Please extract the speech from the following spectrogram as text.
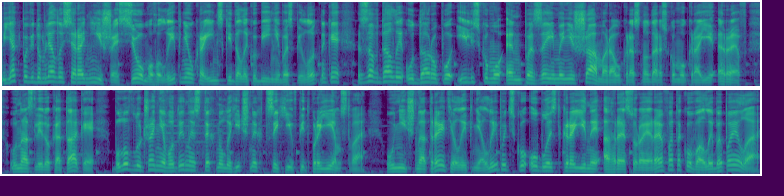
Як повідомлялося раніше, 7 липня українські далекобійні безпілотники завдали удару по Ільському НПЗ імені Шамара у Краснодарському краї РФ. Унаслідок атаки було влучання в один із технологічних цехів підприємства. У ніч на 3 липня Липецьку область країни агресора РФ атакували БПЛА.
